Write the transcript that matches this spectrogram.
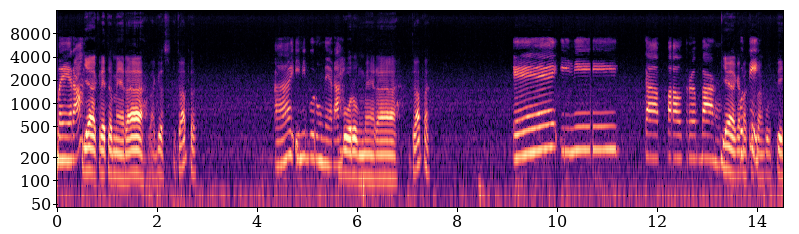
เมรา Ya, kereta merah. Bagus. Itu apa? อ่าอีนี่บูรุเมรา Burung merah. Itu apa? เอ๊ะอีนี่กระ เป๋าตระบัง Ya, kapal Putih. terbang putih.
